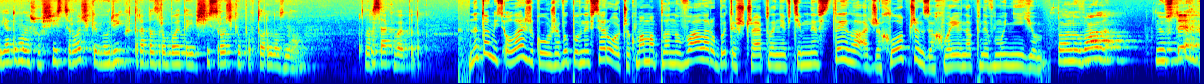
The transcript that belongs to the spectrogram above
я думаю, що в 6 років в рік треба зробити і в 6 років повторно знову. На всяк випадок. Натомість Олежику вже виповнився рочок. Мама планувала робити щеплення, втім не встигла, адже хлопчик захворів на пневмонію. Планували, не встигли.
